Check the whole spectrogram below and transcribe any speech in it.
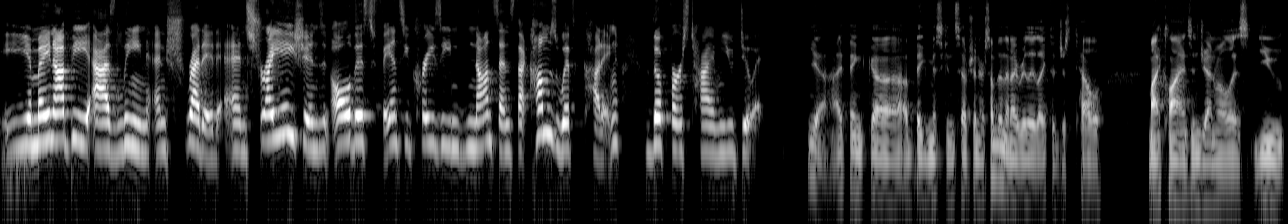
you may not be as lean and shredded and striations and all this fancy, crazy nonsense that comes with cutting the first time you do it. Yeah, I think uh, a big misconception or something that I really like to just tell my clients in general is you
